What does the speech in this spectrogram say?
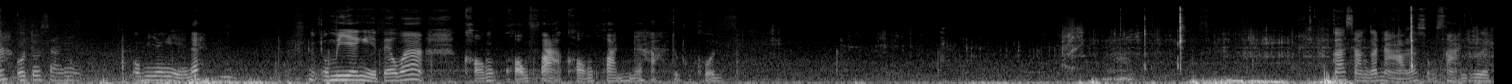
นะโอโตซังโอมิยาเงะนะโอมิยาเงะแปลว่าของของฝากของขวัญนนะคะทุกทุกคนกาสังก็หนาวแล้วสงสารจัเลย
